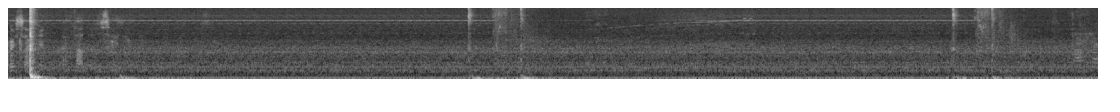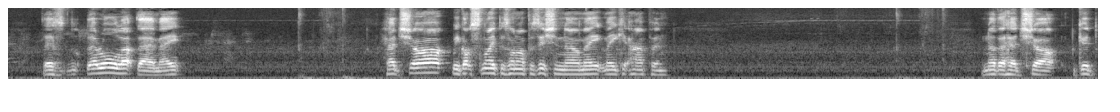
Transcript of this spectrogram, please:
For a second, I thought there was a Caesar. There's, they're all up there, mate. Headshot. We got snipers on our position now, mate. Make it happen. Another headshot. Good,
